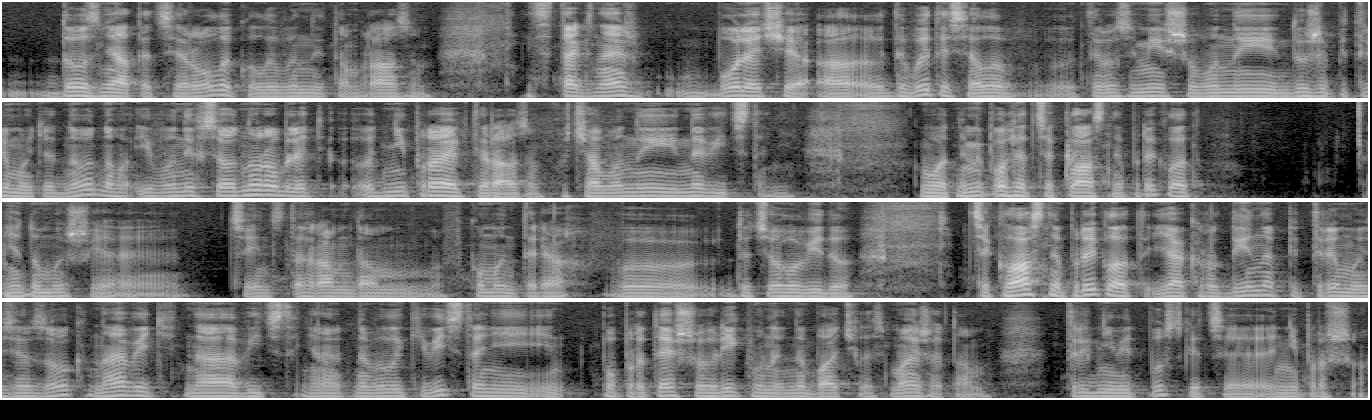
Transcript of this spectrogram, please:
дозняти цей ролик, коли вони там разом. І це так, знаєш, боляче дивитися, але ти розумієш, що вони дуже підтримують одне одного, і вони все одно роблять одні проекти разом, хоча вони на відстані. От, на мій погляд, це класний приклад. Я думаю, що я цей інстаграм дам в коментарях в, до цього відео. Це класний приклад, як родина підтримує зв'язок навіть на відстані, навіть на великій відстані, і попри те, що рік вони не бачились, майже там три дні відпустки це ні про що.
